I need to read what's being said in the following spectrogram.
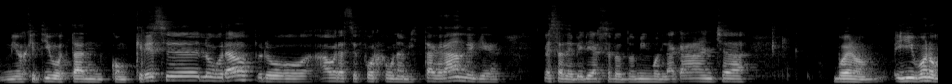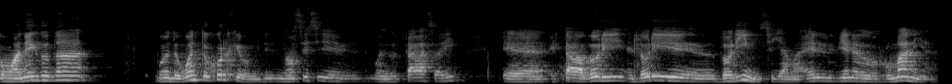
mi objetivo están con creces logrados, pero ahora se forja una amistad grande que esa de pelearse los domingos en la cancha, bueno, y bueno, como anécdota, bueno, te cuento, Jorge, no sé si, bueno, tú estabas ahí, eh, estaba Dori, Dori, eh, Dorín se llama, él viene de Rumania.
